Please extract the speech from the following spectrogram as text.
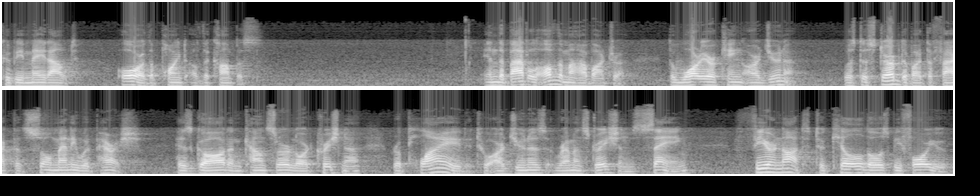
could be made out, or the point of the compass. In the battle of the Mahabharata, the warrior king Arjuna was disturbed about the fact that so many would perish. his god and counselor, Lord Krishna, replied to Arjuna's remonstrations, saying, Fear not to kill those before you,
